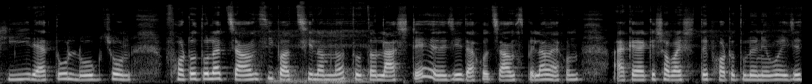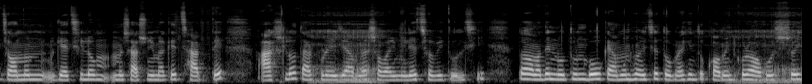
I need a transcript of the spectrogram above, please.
ভিড় এত লোকজন ফটো তোলার চান্সই পাচ্ছিলাম না। তো তো লাস্টে এই যে দেখো চান্স পেলাম। এখন একে একে সবার সাথে ফটো তুলে নেব। এই যে চন্দন গেছিল উম, শাশুড়ি মাকে ছাড়তে আসলো। তারপরে এই যে আমরা সবাই মিলে ছবি তুলছি। তো আমাদের নতুন বউ কেমন হয়েছে তোমরা কিন্তু কমেন্ট করে অবশ্যই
